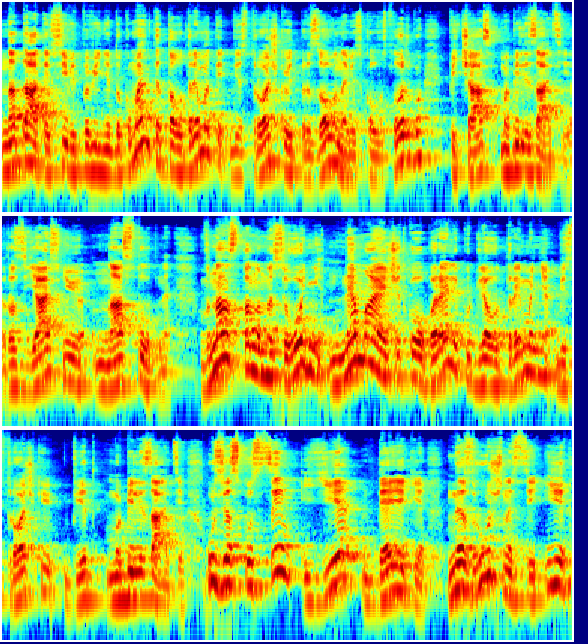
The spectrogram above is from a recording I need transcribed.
надати всі відповідні документи та отримати відстрочку від призову на військову службу під час мобілізації. Роз'яснюю наступне: в нас станом на сьогодні немає чіткого переліку для отримання відстрочки від мобілізації. У зв'язку з цим є деякі незручності і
